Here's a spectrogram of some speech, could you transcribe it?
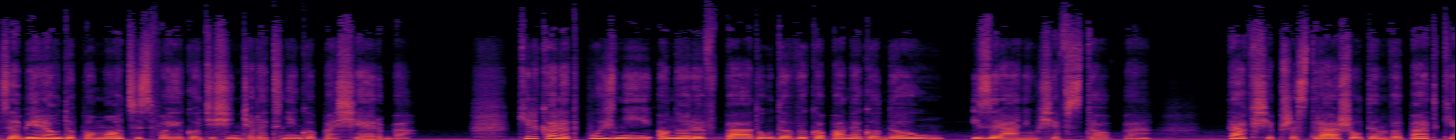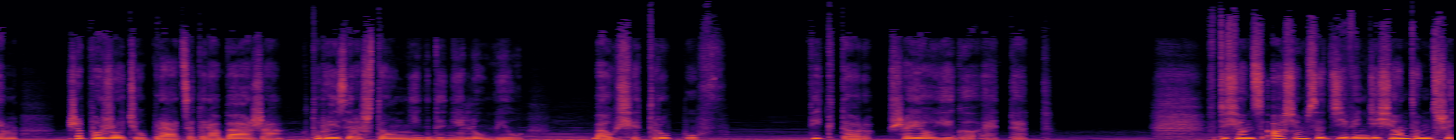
Zabierał do pomocy swojego dziesięcioletniego pasierba. Kilka lat później Honoré wpadł do wykopanego dołu i zranił się w stopę. Tak się przestraszył tym wypadkiem, że porzucił pracę grabarza, której zresztą nigdy nie lubił. Bał się trupów. Wiktor przejął jego etat. W 1893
